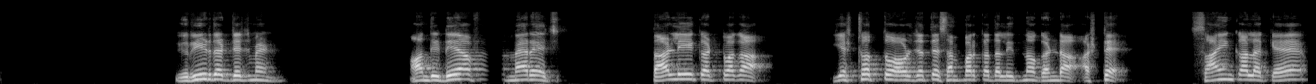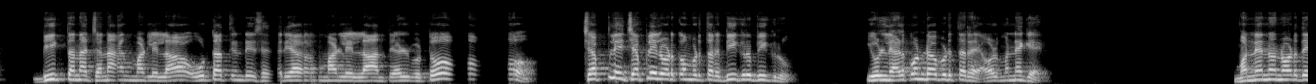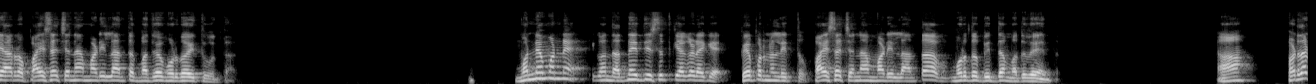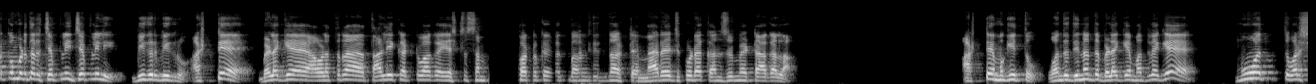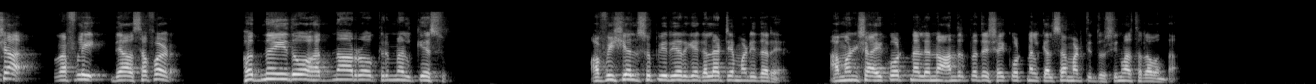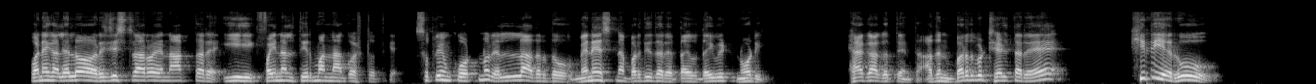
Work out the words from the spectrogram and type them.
You read that judgement on the day of marriage ತಾಳಿ ಕಟ್ಟುವಾಗ ಎಷ್ಟೊತ್ತು ಅವ್ರ ಜೊತೆ ಸಂಪರ್ಕದಲ್ಲಿ ಇದ್ನೋ ಗಂಡ ಅಷ್ಟೇ. ಸಾಯಂಕಾಲಕ್ಕೆ ಬೀಗ್ತನ ಚೆನ್ನಾಗಿ ಮಾಡ್ಲಿಲ್ಲ, ಊಟ ತಿಂಡಿ ಸರಿಯಾಗಿ ಮಾಡ್ಲಿಲ್ಲ ಅಂತ ಹೇಳ್ಬಿಟ್ಟು ಚಪ್ಲಿ ಚಪ್ಲಿ ಹೊಡ್ಕೊಂಡ್ಬಿಡ್ತಾರೆ ಬೀಗ್ರು ಬೀಗ್ರು. ಇವಳನ್ನ ಎಳ್ಕೊಂಡೋಗ್ಬಿಡ್ತಾರೆ ಅವಳ ಮನೆಗೆ. ಮೊನ್ನೆನೂ ನೋಡ್ದೆ ಯಾರೋ ಪಾಯಸ ಚೆನ್ನಾಗಿ ಮಾಡಿಲ್ಲ ಅಂತ ಮದ್ವೆ ಮುರಿದೋಯ್ತು ಅಂತ. ಮೊನ್ನೆ ಮೊನ್ನೆ, ಈಗ ಒಂದು ಹದಿನೈದು ದಿವಸದ ಕೆಳಗಡೆಗೆ ಪೇಪರ್ನಲ್ಲಿ ಇತ್ತು ಪಾಯಸ ಚೆನ್ನಾಗಿ ಮಾಡಿಲ್ಲ ಅಂತ ಮುರಿದು ಬಿದ್ದ ಮದುವೆ ಅಂತ. ಆ? ಹೊಡೆದಾಡ್ಕೊಂಡ್ಬಿಡ್ತಾರೆ ಚಪ್ಲಿ ಚಪ್ಲಿಲಿ ಬೀಗರು ಬೀಗರು. ಅಷ್ಟೇ, ಬೆಳಗ್ಗೆ ಅವಳ ಹತ್ರ ತಾಳಿ ಕಟ್ಟುವಾಗ ಎಷ್ಟು ಸಂಪರ್ಕ ಬಂದಿದ್ನೋ ಅಷ್ಟೇ, ಮ್ಯಾರೇಜ್ ಕೂಡ ಕನ್ಸುಮೇಟ್ ಆಗಲ್ಲ. ಅಷ್ಟೇ ಮುಗೀತು. ಒಂದು ದಿನದ ಬೆಳಗ್ಗೆ ಮದ್ವೆಗೆ ಮೂವತ್ತು ವರ್ಷ ರಫ್ಲಿ ದೇ ಹಾವ್ ಸಫರ್ಡ್ ಹದಿನೈದು, ಹದಿನಾರು ಕ್ರಿಮಿನಲ್ ಕೇಸು. ಅಫಿಷಿಯಲ್ ಸುಪೀರಿಯರ್ಗೆ ಗಲಾಟೆ ಮಾಡಿದ್ದಾರೆ. ಆ ಮನುಷ್ಯ ಹೈಕೋರ್ಟ್ನಲ್ಲೇನೋ ಆಂಧ್ರ ಪ್ರದೇಶ್ ಹೈಕೋರ್ಟ್ನಲ್ಲಿ ಕೆಲಸ ಮಾಡ್ತಿದ್ರು ಶ್ರೀನಿವಾಸರಾವ್ ಅಂತ. ಕೊನೆಗೆ ಅಲ್ಲೆಲ್ಲೋ ರಿಜಿಸ್ಟ್ರಾರೋ ಏನೋ ಹಾಕ್ತಾರೆ ಈ ಫೈನಲ್ ತೀರ್ಮಾನ ಆಗೋಷ್ಟೊತ್ತಿಗೆ ಸುಪ್ರೀಂ ಕೋರ್ಟ್ನವ್ರು ಎಲ್ಲ ಅದರದ್ದು ಮೆನೇಸ್ನ ಬರ್ದಿದ್ದಾರೆ ತಾವು ದಯವಿಟ್ಟು ನೋಡಿ. ಹೇಗಾಗುತ್ತೆ ಅಂತ. ಅದನ್ನ ಬರೆದ್ಬಿಟ್ಟು ಹೇಳ್ತಾರೆ, ಹಿರಿಯರು,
